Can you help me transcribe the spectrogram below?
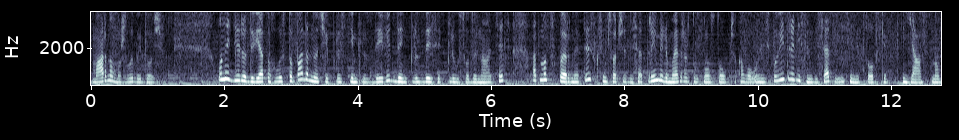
Хмарно можливий дощ. У неділю 9 листопада вночі плюс 7, плюс 9, день плюс 10, плюс 11. Атмосферний тиск 763 мм ртутного стовпчика. Вологість повітря 88%. Ясно.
